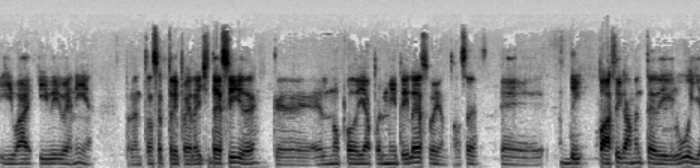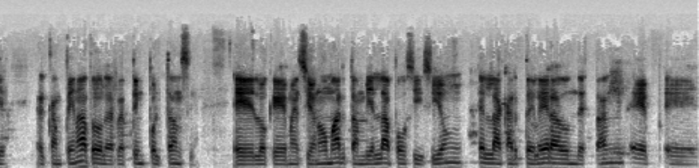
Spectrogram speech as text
iba, iba y venía. Pero entonces Triple H decide que él no podía permitir eso y entonces eh, básicamente diluye el campeonato, le resta importancia. Eh, lo que mencionó Mar, también la posición en la cartelera donde están, eh,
